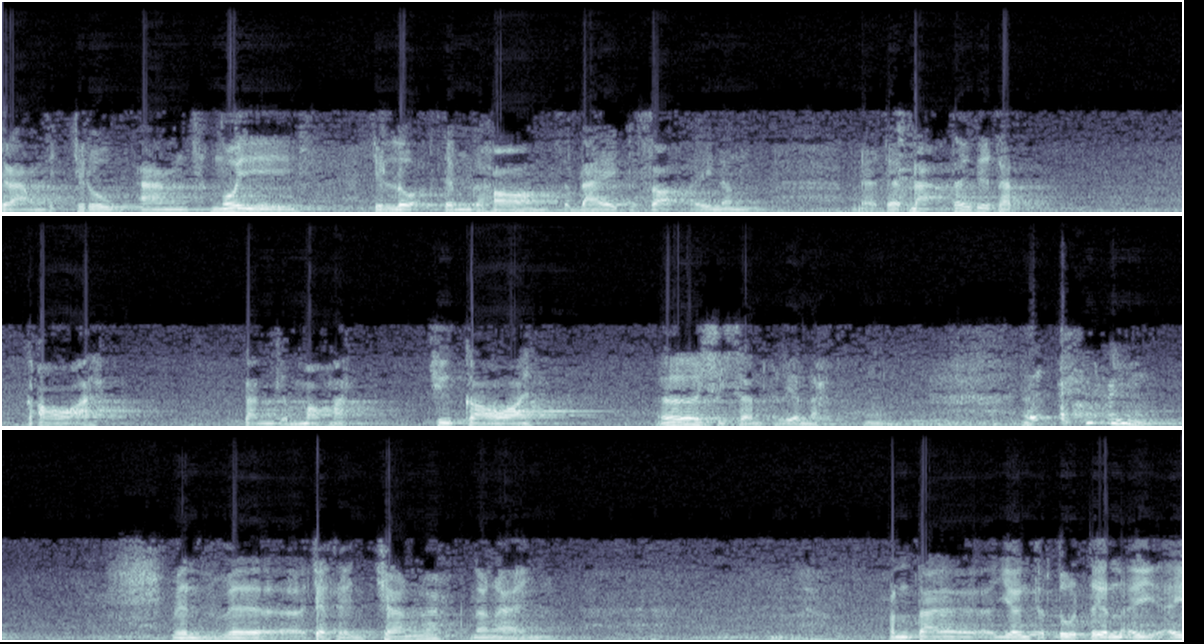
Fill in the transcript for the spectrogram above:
ច្រាំទឹកជ្រូកអាំងឈ្ងុយជាលក់ទឹមក្រហមសដែកប្រសក់អីហ្នឹង តែដាក់ទៅគឺថាក្អអះតាំងចំោះហ่ะជឺកអះអើស៊ីសិនក្លៀនណាស់មានវាចេះតែអញ្ចឹងហ្នឹងឯងប៉ុន្តែយើងទទួលទានអីអី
